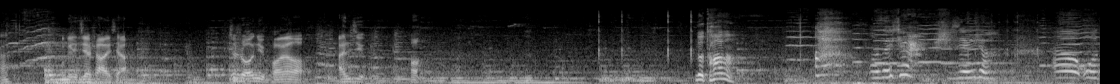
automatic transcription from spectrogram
啊，我给你介绍一下，这是我女朋友安静。好。那她呢？啊，我在这儿，石先生。呃，我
